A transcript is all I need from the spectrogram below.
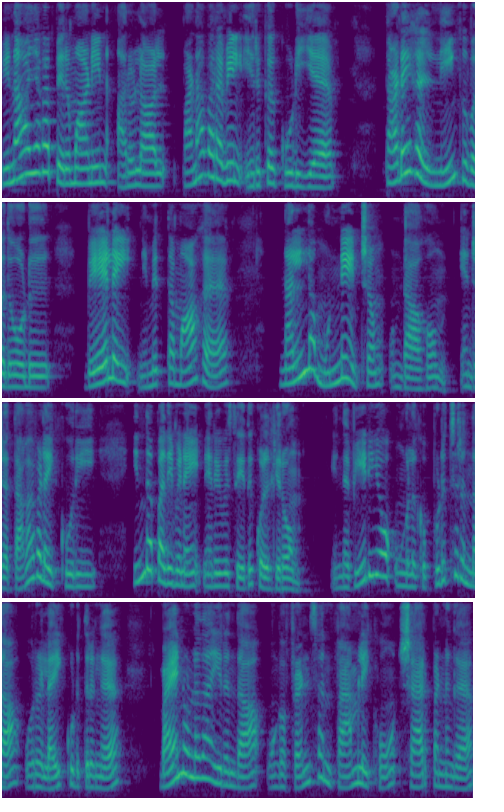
விநாயக பெருமானின் அருளால் பணவரவில் இருக்கக்கூடிய தடைகள் நீங்குவதோடு வேலை நிமித்தமாக நல்ல முன்னேற்றம் உண்டாகும் என்ற தகவலை கூறி இந்த பதிவினை நிறைவு செய்து கொள்கிறோம். இந்த வீடியோ உங்களுக்கு பிடிச்சிருந்தா ஒரு லைக் கொடுத்துருங்க. பயனுள்ளதாக இருந்தால் உங்கள் ஃப்ரெண்ட்ஸ் அண்ட் ஃபேமிலிக்கும் ஷேர் பண்ணுங்கள்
